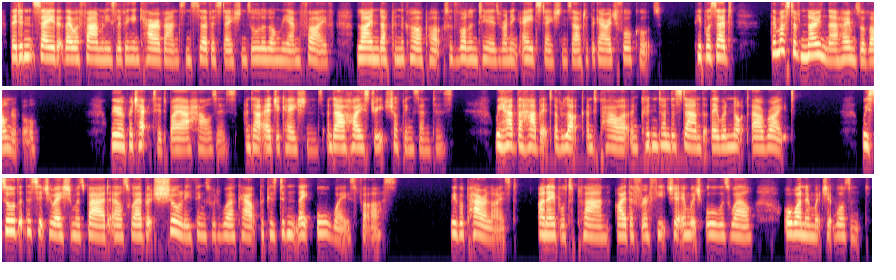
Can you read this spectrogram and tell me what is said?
They didn't say that there were families living in caravans and service stations all along the M5, lined up in the car parks with volunteers running aid stations out of the garage forecourts. People said they must have known their homes were vulnerable. We were protected by our houses and our educations and our high street shopping centres. We had the habit of luck and power and couldn't understand that they were not our right. We saw that the situation was bad elsewhere, but surely things would work out because didn't they always for us? We were paralysed unable to plan either for a future in which all was well or one in which it wasn't.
